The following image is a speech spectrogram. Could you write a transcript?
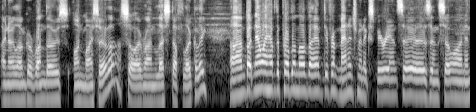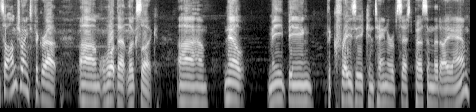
I no longer run those on my server, so I run less stuff locally. Um, but now I have the problem of I have different management experiences and so on, and so I'm trying to figure out um, what that looks like. Um, now, me being the crazy container obsessed person that I am,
